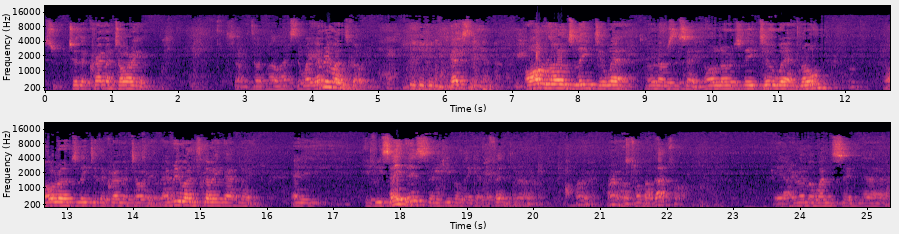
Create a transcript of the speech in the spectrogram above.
to the crematorium. So I thought, well, that's the way everyone's going. That's all roads lead to where? Who knows the saying? All roads lead to where? Rome. All roads lead to the crematorium. Everyone's going that way. And if we say this, then people they get offended. Oh, oh, I don't want to talk about that for. Yeah, I remember once in uh,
